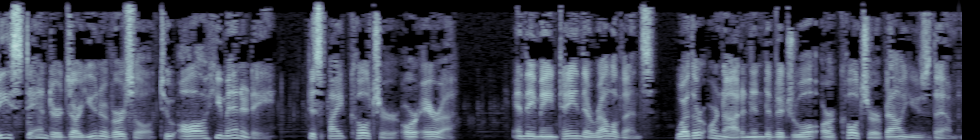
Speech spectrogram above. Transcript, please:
These standards are universal to all humanity, despite culture or era, and they maintain their relevance whether or not an individual or culture values them.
